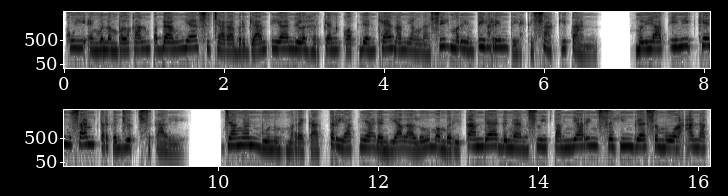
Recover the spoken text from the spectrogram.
Kui Eng menempelkan pedangnya secara bergantian di leher Ken Kok dan Kenan yang masih merintih-rintih kesakitan. Melihat ini Ken Sam terkejut sekali. Jangan bunuh mereka teriaknya dan dia lalu memberi tanda dengan suitan nyaring sehingga semua anak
